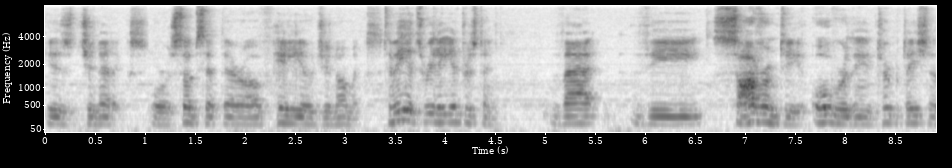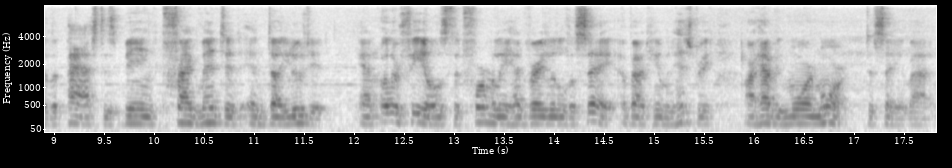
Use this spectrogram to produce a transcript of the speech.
is genetics, or a subset thereof, paleogenomics. To me, it's really interesting that the sovereignty over the interpretation of the past is being fragmented and diluted and other fields that formerly had very little to say about human history are having more and more to say about it.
